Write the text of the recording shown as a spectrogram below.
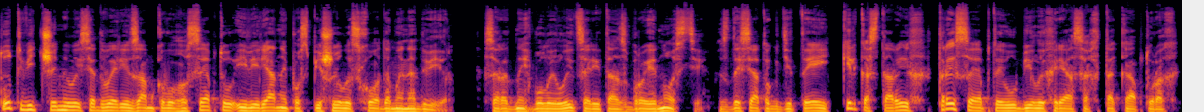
Тут відчинилися двері замкового септу, і віряни поспішили сходами на двір. Серед них були лицарі та зброєносці, з десяток дітей, кілька старих, три септи у білих рясах та каптурах,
